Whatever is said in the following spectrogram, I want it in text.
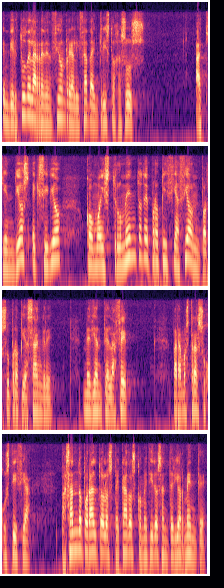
en virtud de la redención realizada en Cristo Jesús, a quien Dios exhibió como instrumento de propiciación por su propia sangre, mediante la fe, para mostrar su justicia, pasando por alto los pecados cometidos anteriormente,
